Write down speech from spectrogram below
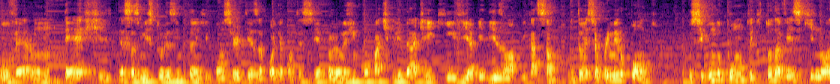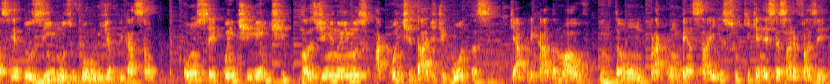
houver um teste dessas misturas em tanque, com certeza pode acontecer problemas de incompatibilidade aí que inviabilizam a aplicação. Então esse é o primeiro ponto. O segundo ponto é que toda vez que nós reduzimos o volume de aplicação, consequentemente nós diminuímos a quantidade de gotas que é aplicada no alvo. Então, para compensar isso, o que, que é necessário fazer?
